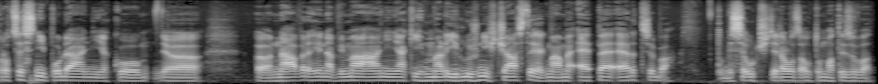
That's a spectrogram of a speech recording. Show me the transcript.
procesní podání, jako návrhy na vymáhání nějakých malých dlužných částech, jak máme EPR třeba, to by se určitě dalo zautomatizovat.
